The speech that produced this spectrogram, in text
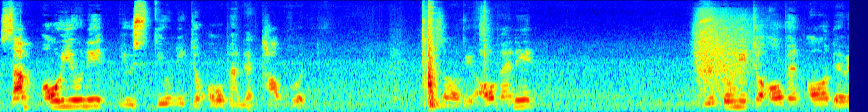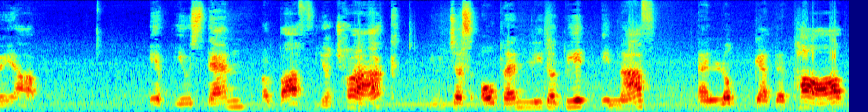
some old unit you still need to open the top hood so we open it you don't need to open all the way up. If you stand above your truck, you just open little bit enough and look at the top.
